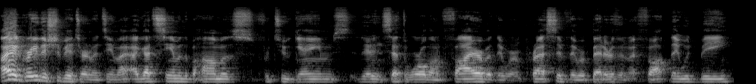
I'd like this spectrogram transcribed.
I agree. This should be a tournament team. I, I, got to see them in the Bahamas for two games. They didn't set the world on fire, but they were impressive. They were better than I thought they would be.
